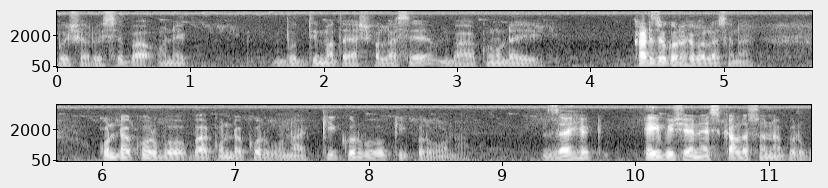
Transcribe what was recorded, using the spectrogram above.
বৈশা রয়েছে বা অনেক বুদ্ধিমাতায় আসফাল আছে বা কোনোটাই কার্যকর হয়ে আছে না। কোনটা করব বা কোনটা করব না, কি করব কি করব না। যাই হোক, এই বিষয়ে নিয়ে আজকে আলোচনা করব।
